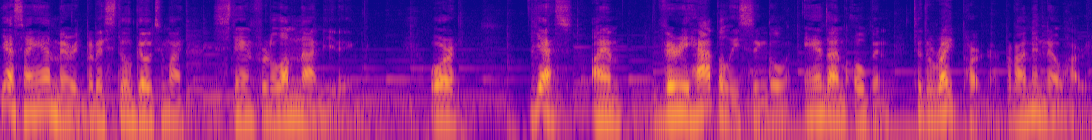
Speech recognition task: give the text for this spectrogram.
Yes, I am married, but I still go to my Stanford alumni meeting. Or, yes, I am very happily single and I'm open to the right partner, but I'm in no hurry.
